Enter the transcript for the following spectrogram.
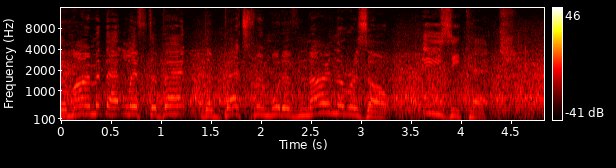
The moment that left the bat, the batsman would have known the result. Easy catch.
